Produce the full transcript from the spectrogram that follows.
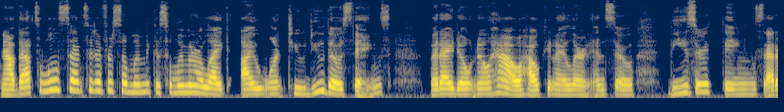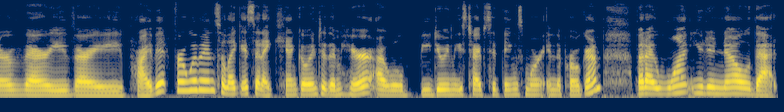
Now, that's a little sensitive for some women because some women are like, I want to do those things, but I don't know how. How can I learn? And so these are things that are very, very private for women. So, like I said, I can't go into them here. I will be doing these types of things more in the program, but I want you to know that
